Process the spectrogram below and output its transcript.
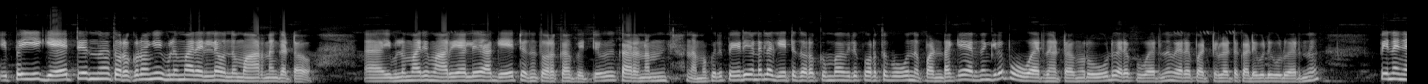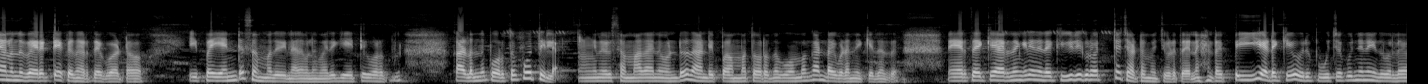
ഇപ്പോൾ ഈ ഗേറ്റ് ഒന്ന് തുറക്കണമെങ്കിൽ ഇവളുമാരെല്ലാം ഒന്ന് മാറണം കേട്ടോ. ഇവളുമാർ മാറിയാലേ ആ ഗേറ്റ് ഒന്ന് തുറക്കാൻ പറ്റൂ. കാരണം നമുക്കൊരു പേടിയുണ്ടല്ലോ. ഗേറ്റ് തുറക്കുമ്പോൾ അവർ പുറത്ത് പോകുന്നു. പണ്ടൊക്കെ ആയിരുന്നെങ്കിൽ പോകുമായിരുന്നു കേട്ടോ. അങ്ങ് റോഡ് വരെ പോകുമായിരുന്നു വേറെ പട്ടികളായിട്ട് കടിപിടി കൂടുമായിരുന്നു. പിന്നെ ഞാനൊന്ന് വിരട്ടിയൊക്കെ നിർത്തിയേക്കും കേട്ടോ. ഇപ്പം എന്റെ സമ്മതമില്ല. അവളുമാർ ഗേറ്റ് പുറത്ത് കടന്ന് പുറത്ത് പോത്തില്ല അങ്ങനെ ഒരു സമാധാനമുണ്ട്. അതാണ്ട് ഇപ്പം അമ്മ തുറന്ന് പോകുമ്പം കണ്ടോ ഇവിടെ നിൽക്കുന്നത്? നേരത്തെയൊക്കെ ആയിരുന്നെങ്കിൽ ഇതിന്റെ കീഴിൽ കൂടെ ഒറ്റ ചട്ടം വെച്ച് കൊടുത്തേനെ കേട്ടോ ഇപ്പം ഈ ഇടയ്ക്ക് ഒരു പൂച്ചക്കുഞ്ഞിനെ ഇതുപോലെ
